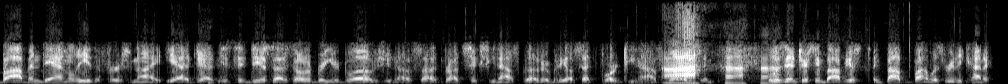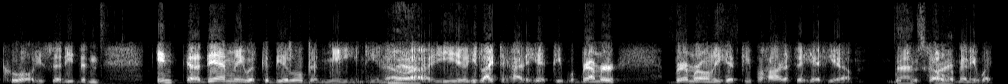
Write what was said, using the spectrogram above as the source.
Bob and Dan Lee the first night. Yeah, Jeff, you said- you just had to bring your gloves, you know. So I brought 16 ounce gloves. Everybody else had 14 ounce gloves. and it was interesting. Bob just Bob Bob was really kind of cool. He said he didn't. In, uh, Dan Lee was, could be a little bit mean, you know. Yeah. Uh, he he'd like to kind of hit people. Bremer Bremer only hit people hard if they hit him, which That's was seldom right. anyway.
